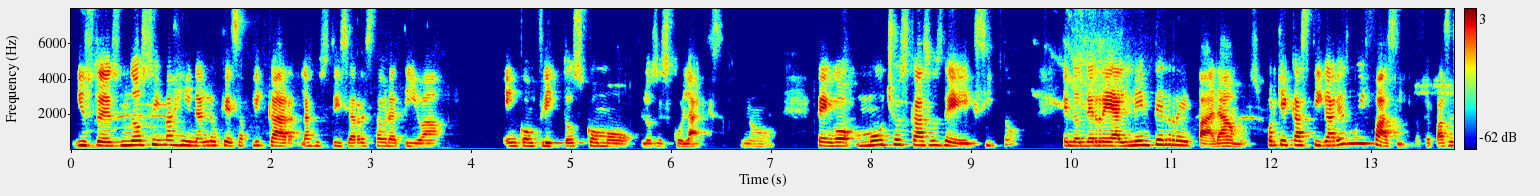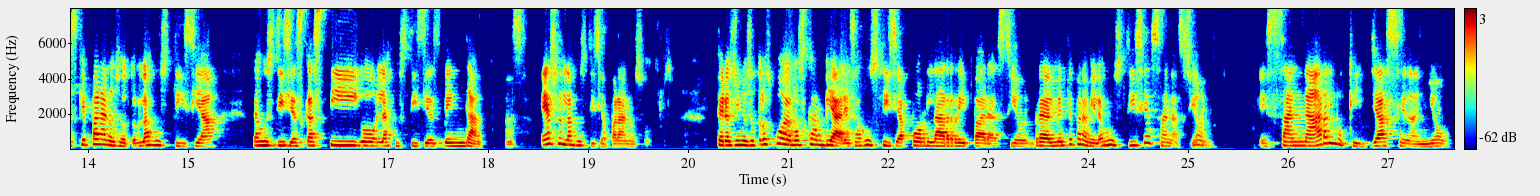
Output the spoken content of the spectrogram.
Y ustedes no se imaginan lo que es aplicar la justicia restaurativa en conflictos como los escolares, ¿no? Tengo muchos casos de éxito en donde realmente reparamos, porque castigar es muy fácil. Lo que pasa es que para nosotros la justicia, la justicia es castigo, la justicia es venganza. Eso es la justicia para nosotros. Pero si nosotros podemos cambiar esa justicia por la reparación, realmente para mí la justicia es sanación, es sanar lo que ya se dañó,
